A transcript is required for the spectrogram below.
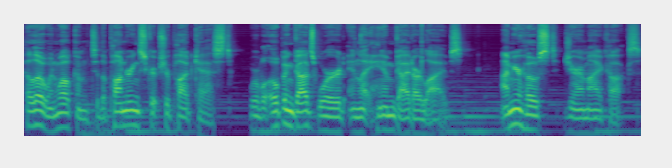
Hello, and welcome to the Pondering Scripture podcast, where we'll open God's Word and let Him guide our lives. I'm your host, Jeremiah Cox.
